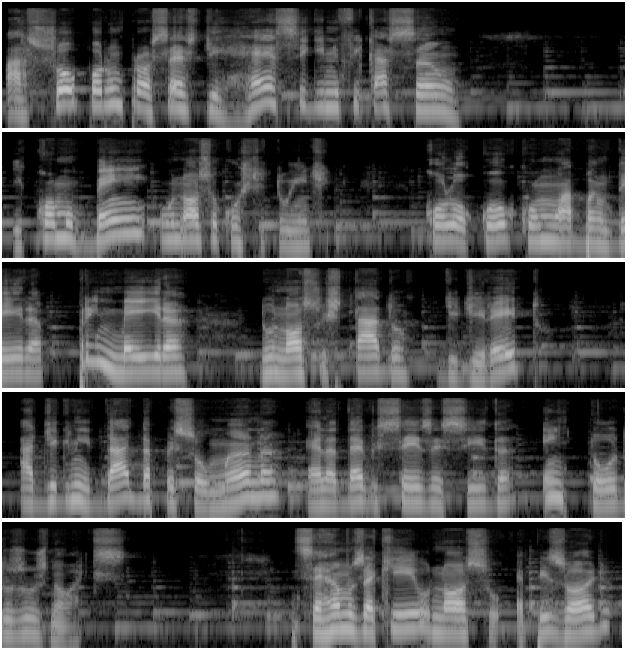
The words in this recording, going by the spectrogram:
passou por um processo de ressignificação e como bem o nosso constituinte colocou como a bandeira primeira do nosso Estado de Direito, a dignidade da pessoa humana, ela deve ser exercida em todos os nortes. Encerramos aqui o nosso episódio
